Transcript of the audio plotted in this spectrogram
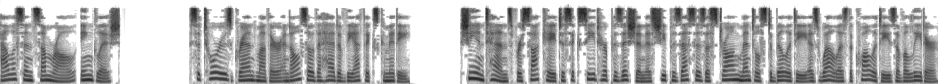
Alison Sumrall English Satoru's grandmother and also the head of the ethics committee. She intends for Sake to succeed her position as she possesses a strong mental stability as well as the qualities of a leader.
